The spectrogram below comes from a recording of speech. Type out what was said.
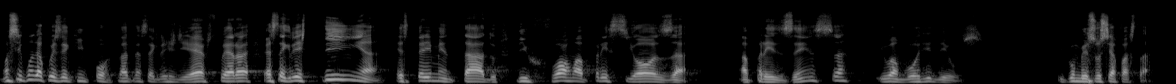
Uma segunda coisa que é importante nessa igreja de Éfeso era essa igreja tinha experimentado de forma preciosa a presença e o amor de Deus e começou a se afastar.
